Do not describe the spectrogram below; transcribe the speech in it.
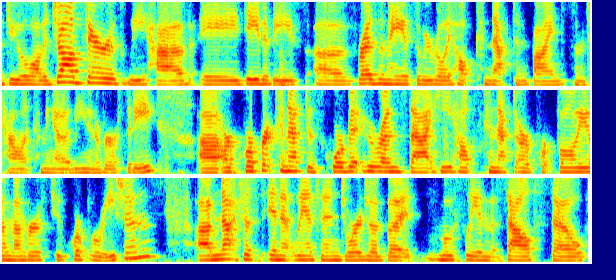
do a lot of job fairs. We have a database of resumes. So we really help connect and find some talent coming out of the university. Uh, our Corporate Connect is Corbett who runs that. He helps connect our portfolio members to corporations, um, not just in Atlanta and Georgia, but mostly in the South. So so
